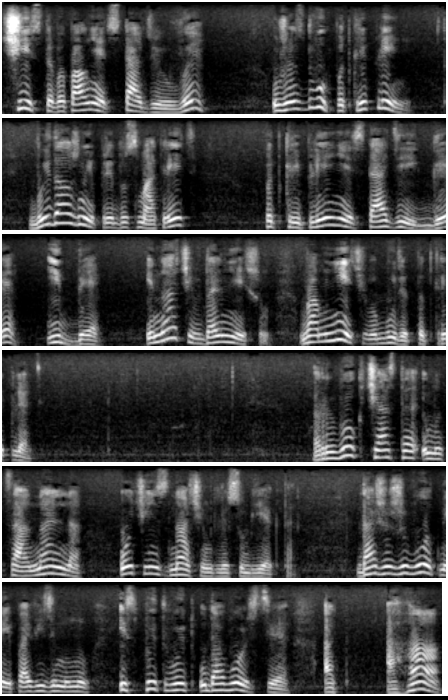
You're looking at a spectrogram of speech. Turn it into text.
чисто выполнять стадию В уже с двух подкреплений, вы должны предусмотреть подкрепление стадии Г и Д, иначе в дальнейшем вам нечего будет подкреплять. Рывок часто эмоционально очень значим для субъекта. Даже животные, по-видимому, испытывают удовольствие от «ага»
